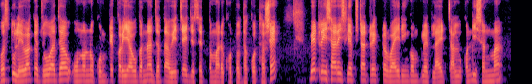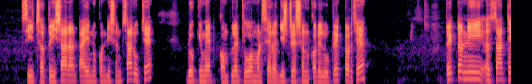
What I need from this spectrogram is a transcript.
વસ્તુ લેવા કે જોવા જાવ ઓનરનો કોન્ટેક કર્યા વગર ના જતા વેચાઈ જશે, તમારે ખોટો ધક્કો થશે. બેટરી સારી self starter tractor wiring complete light ચાલુ કન્ડિશનમાં સીટ છત્રી સારા ટાયરનું કન્ડિશન સારું છે. ડોક્યુમેન્ટ કમ્પ્લેટ જોવા મળશે રજિસ્ટ્રેશન કરેલું ટ્રેક્ટર છે. ટ્રેક્ટરની સાથે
